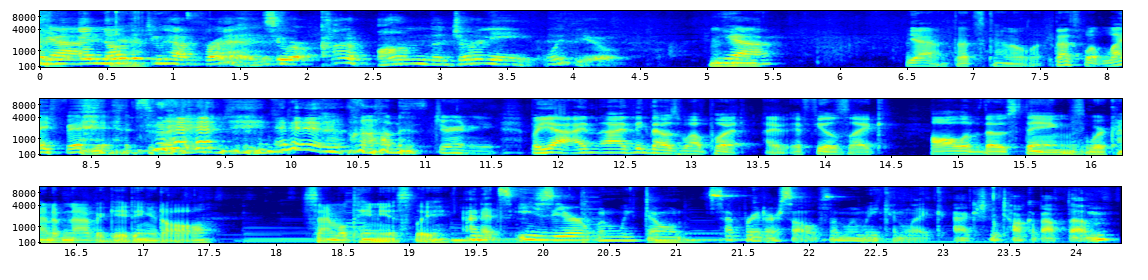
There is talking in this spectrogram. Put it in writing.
And, Yeah. and know that you have friends who are kind of on the journey with you. Mm-hmm. Yeah, Yeah, that's kind of like, that's what life is, right? it is. on this journey. But yeah, I, I think that was well put. I, it feels like all of those things, we're kind of navigating it all simultaneously. And it's easier when we don't separate ourselves and when we can like actually talk about them.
